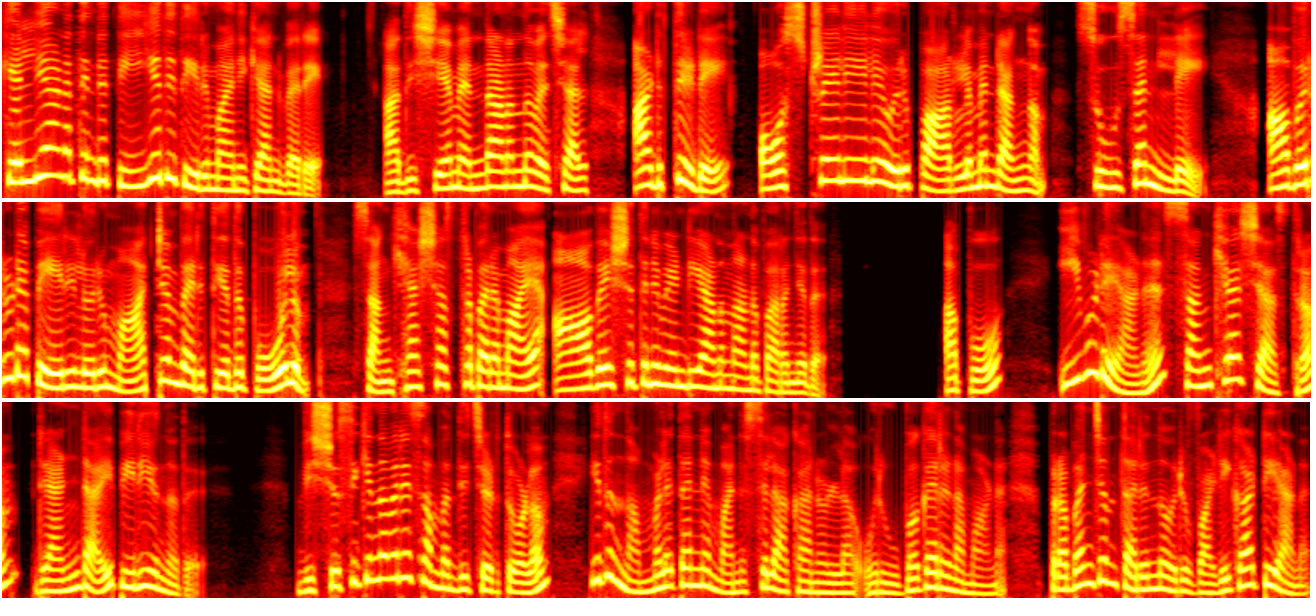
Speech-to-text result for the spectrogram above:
കല്യാണത്തിന്റെ തീയതി തീരുമാനിക്കാൻ വരെ. അതിശയം എന്താണെന്ന് വെച്ചാൽ അടുത്തിടെ ഓസ്ട്രേലിയയിലെ ഒരു പാർലമെന്റ് അംഗം സൂസൻ ലേ അവരുടെ പേരിൽ ഒരു മാറ്റം വരുത്തിയത് പോലും സംഖ്യാശാസ്ത്രപരമായ ആവേശത്തിനു വേണ്ടിയാണെന്നാണ് പറഞ്ഞത്. അപ്പോ ഇവിടെയാണ് സംഖ്യാശാസ്ത്രം രണ്ടായി പിരിയുന്നത്. വിശ്വസിക്കുന്നവരെ സംബന്ധിച്ചിടത്തോളം ഇത് നമ്മളെ തന്നെ മനസ്സിലാക്കാനുള്ള ഒരു ഉപകരണമാണ്. പ്രപഞ്ചം തരുന്ന ഒരു വഴികാട്ടിയാണ്.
